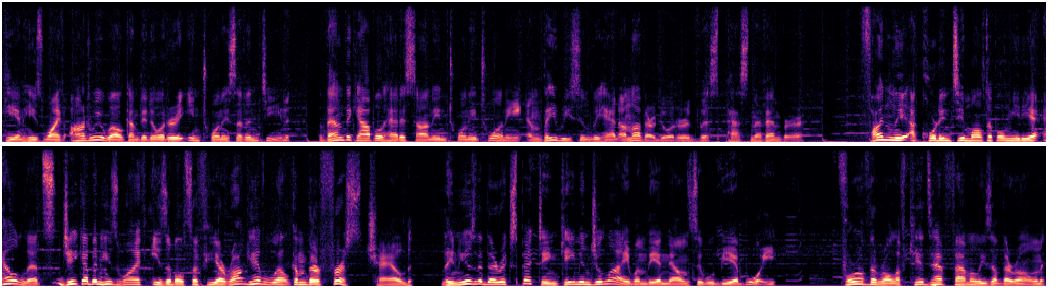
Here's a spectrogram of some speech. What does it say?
He and his wife Audrey welcomed a daughter in 2017, then the couple had a son in 2020, and they recently had another daughter this past November. Finally, according to multiple media outlets, Jacob and his wife Isabel Sofia Rogge have welcomed their first child. The news that they're expecting came in July when they announced it would be a boy. Four of the Roloff kids have families of their own,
